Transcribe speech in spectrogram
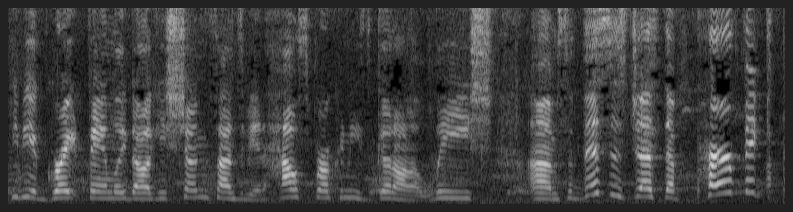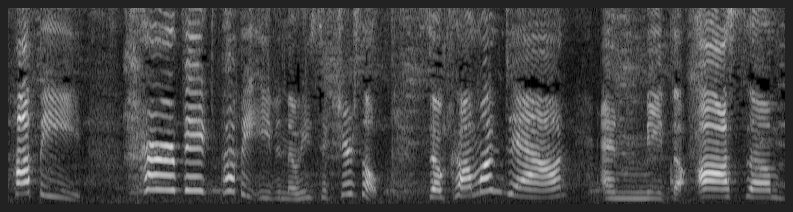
He'd be a great family dog. He's shown signs of being housebroken. He's good on a leash. Um, so this is just the perfect puppy. Perfect puppy, even though he's six years old. So come on down and meet the awesome,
